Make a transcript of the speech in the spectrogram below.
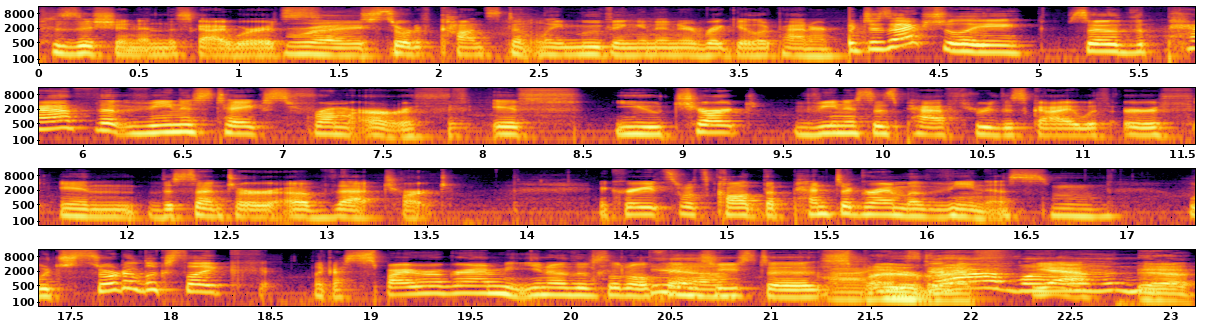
position in the sky where it's Right. sort of constantly moving in an irregular pattern. Which is actually so the path that Venus takes from Earth, if you chart Venus's path through the sky with Earth in the center of that chart. It creates what's called the pentagram of Venus, which sort of looks like like a spirogram. You know those little Yeah. things you used to. I used to Spirograph. have one. Yeah. Yeah.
